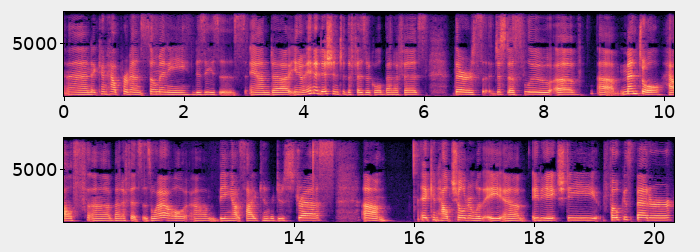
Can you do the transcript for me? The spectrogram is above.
and it can help prevent so many diseases. And uh, you know in addition to the physical benefits there's just a slew of uh, mental health uh, benefits as well. Um, being outside can reduce stress. Um, it can help children with ADHD um, focus better.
